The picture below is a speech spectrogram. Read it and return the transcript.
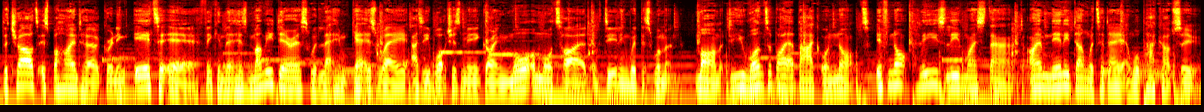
The child is behind her, grinning ear to ear, thinking that his mummy dearest would let him get his way as he watches me growing more and more tired of dealing with this woman. Mom, do you want to buy a bag or not? If not, please leave my stand. I am nearly done with today and will pack up soon.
